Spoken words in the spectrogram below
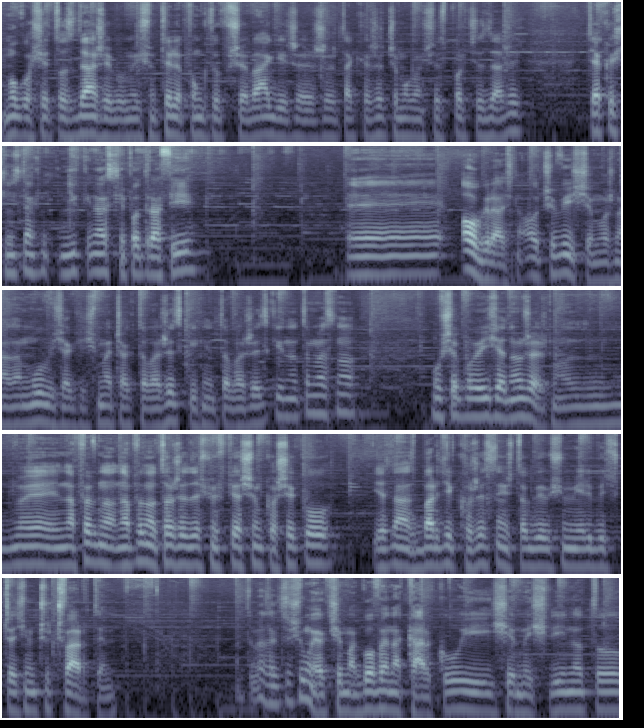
mogło się to zdarzyć, bo mieliśmy tyle punktów przewagi, że, że takie rzeczy mogą się w sporcie zdarzyć. To jakoś nikt, nas- nikt nas nie potrafi e, ograć. No, oczywiście można tam mówić o jakichś meczach towarzyskich, nietowarzyskich, natomiast no, muszę powiedzieć jedną rzecz. No, my na, pewno, na pewno to, że jesteśmy w pierwszym koszyku jest dla nas bardziej korzystne niż to, gdybyśmy mieli być w trzecim czy czwartym. Natomiast jak to się mówi, jak się ma głowę na karku i się myśli, no to,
